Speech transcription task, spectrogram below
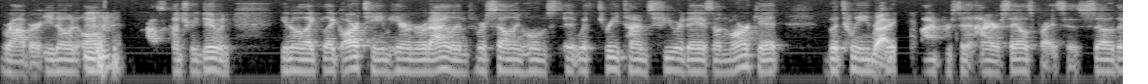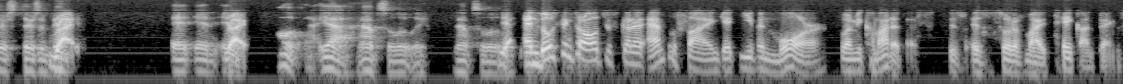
Robert. You know, and all mm-hmm. across the country do. And you know, like like our team here in Rhode Island, we're selling homes with three times fewer days on market, between right. five percent higher sales prices. So there's there's a big right. And, and, and right. all of that. Yeah, absolutely. Absolutely. Yeah. And those things are all just going to amplify and get even more when we come out of this is, is sort of my take on things.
